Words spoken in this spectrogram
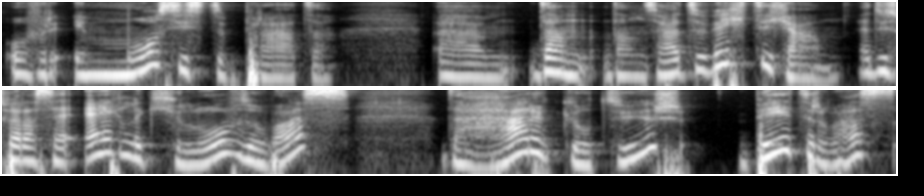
over emoties te praten um, dan, dan ze uit de weg te gaan. Dus wat zij eigenlijk geloofde was dat haar cultuur beter was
